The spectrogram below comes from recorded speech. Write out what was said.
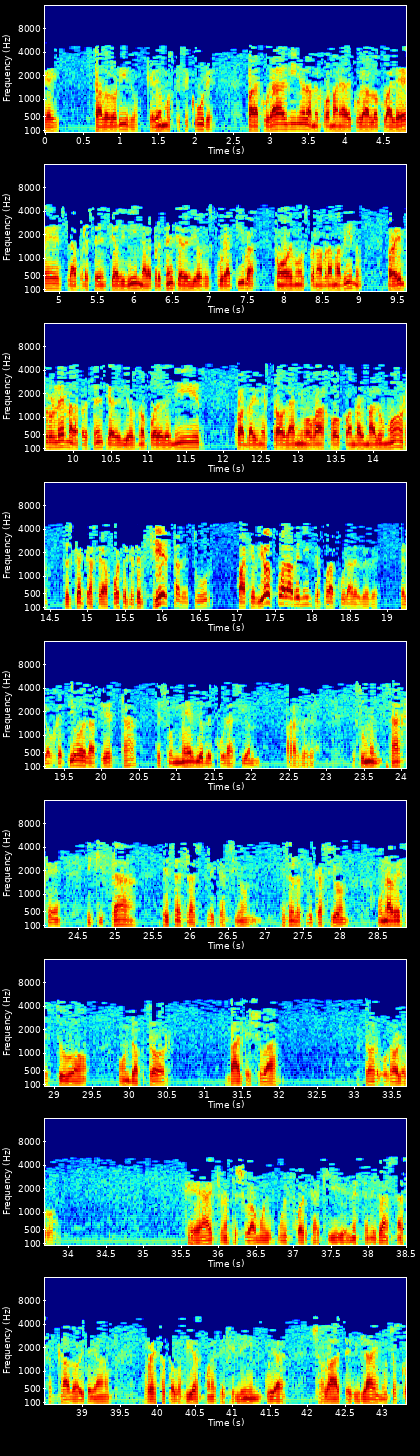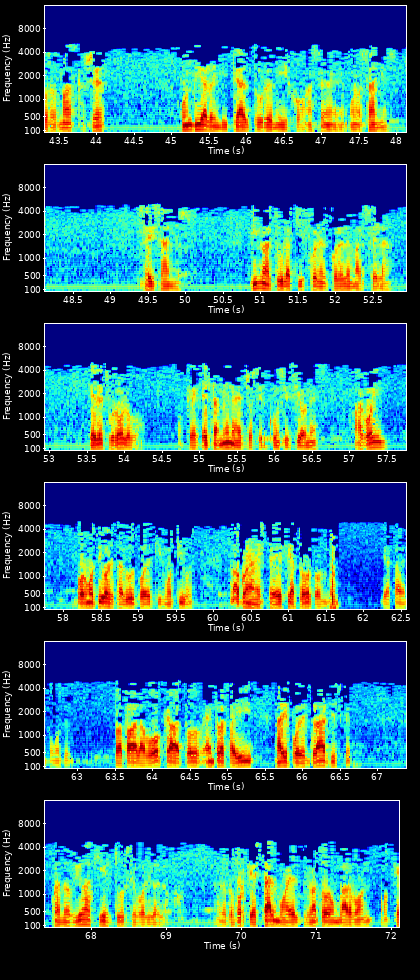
Está dolorido, queremos que se cure. Para curar al niño la mejor manera de curarlo, ¿cuál es? La presencia divina, la presencia de Dios es curativa, como vemos con Abraham vino. Pero hay un problema, la presencia de Dios no puede venir cuando hay un estado de ánimo bajo, cuando hay mal humor. Entonces, ¿qué hay que hacer? fuerte que hacer fiesta de tour para que Dios pueda venir y se pueda curar el bebé. El objetivo de la fiesta es un medio de curación para el bebé. Es un mensaje y quizá esa es la explicación. Esa es la explicación. Una vez estuvo un doctor, Val doctor urólogo, que ha hecho una teshuva muy, muy fuerte aquí en este lugar, se ha acercado, ahorita ya reza todos los días, pone tefilín, cuida Shabbat, Tevilá y muchas cosas más, kasher. Un día lo invité al tour de mi hijo, hace unos años, seis años. Vino al tour aquí, fue en el colegio de Marcela. Él es urólogo, okay. Él también ha hecho circuncisiones a por motivos de salud, por X motivos. Todo con anestesia, todo con... Ya saben cómo se tapaba la boca, todo. Entras ahí, nadie puede entrar. que... Cuando vio aquí el tour se volvió loco porque está el Moel, primero todo un barbón, ¿ok?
